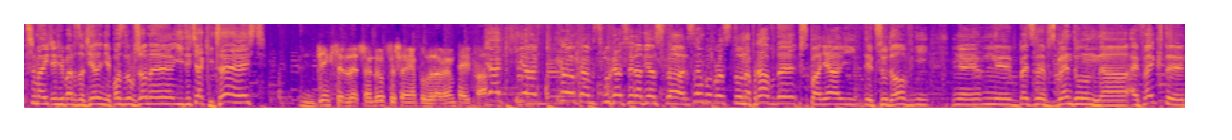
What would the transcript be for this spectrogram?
Trzymajcie się bardzo dzielnie. Pozdrów żonę i dzieciaki. Cześć! Dzięki serdeczne, do usłyszenia, pozdrawiam, hejpa. Jak ja kocham słuchaczy Radia Star. Są po prostu naprawdę wspaniali, cudowni. e, e, Bez względu na efekty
